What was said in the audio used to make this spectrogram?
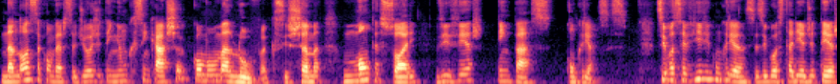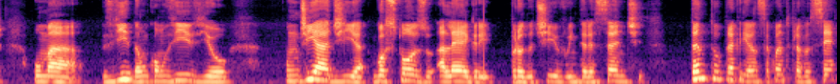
na nossa conversa de hoje tem um que se encaixa como uma luva, que se chama Montessori Viver em Paz com Crianças. Se você vive com crianças e gostaria de ter uma vida, um convívio, um dia a dia gostoso, alegre, produtivo, interessante, tanto para a criança quanto para você,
